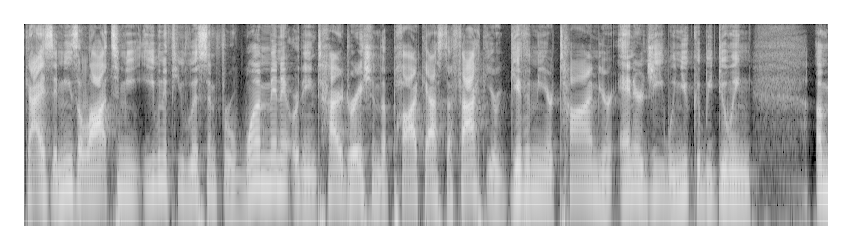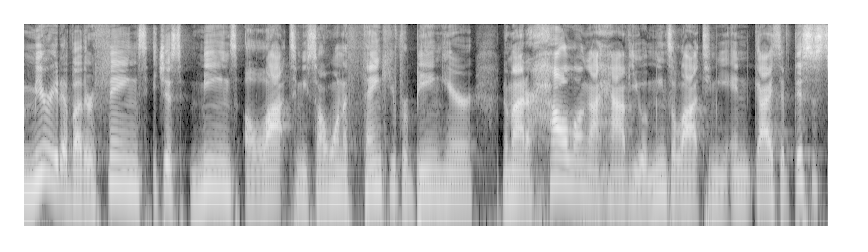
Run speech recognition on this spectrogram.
Guys, it means a lot to me, even if you listen for one minute or the entire duration of the podcast. The fact that you're giving me your time, your energy, when you could be doing a myriad of other things. It just means a lot to me. So I want to thank you for being here. No matter how long I have you, it means a lot to me. And guys, if this is,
